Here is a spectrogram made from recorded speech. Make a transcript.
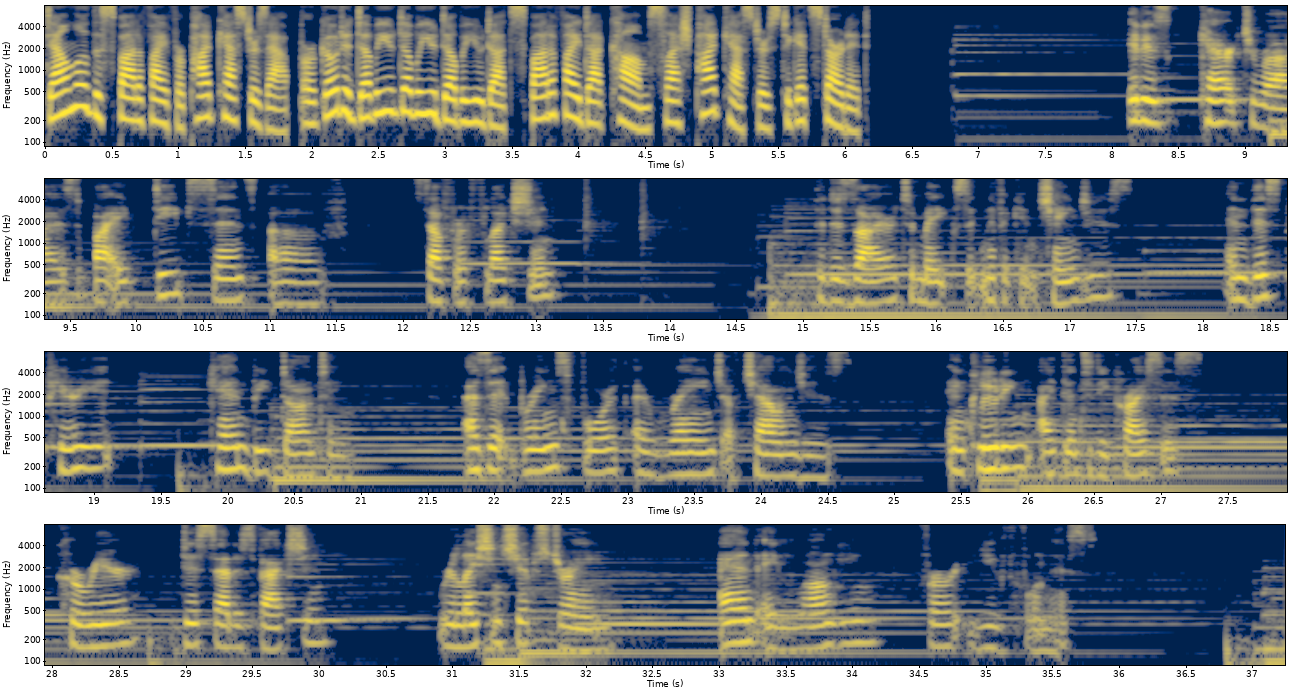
Download the Spotify for Podcasters app or go to www.spotify.com slash podcasters to get started. It is characterized by a deep sense of self reflection, the desire to make significant changes, and this period can be daunting as it brings forth a range of challenges, including identity crisis, career dissatisfaction, relationship strain, and a longing for youthfulness.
